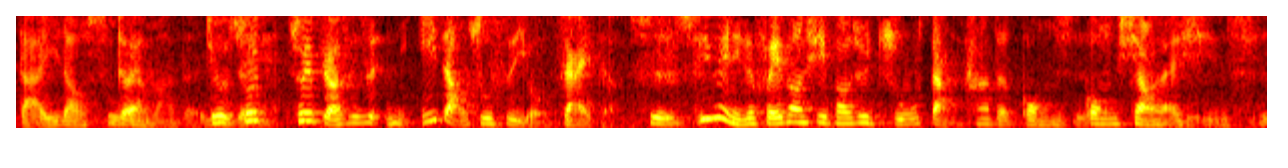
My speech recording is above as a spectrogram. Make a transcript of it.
打胰岛素干嘛的，就所以所以表示是你胰岛素是有在的，是是。因为你的肥胖细胞去阻挡它的功功效来行使，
